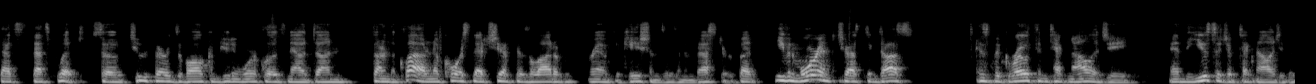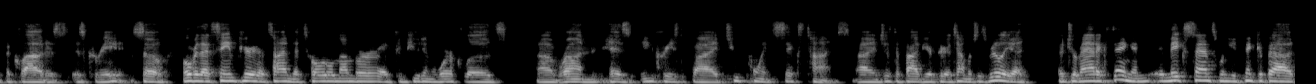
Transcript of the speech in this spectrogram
that's that's flipped. So two thirds of all computing workloads now done in the cloud. And of course, that shift has a lot of ramifications as an investor. But even more interesting to us is the growth in technology and the usage of technology that the cloud is, is creating. So over that same period of time, the total number of computing workloads uh, run has increased by 2.6 times uh, in just a five-year period of time, which is really a, a dramatic thing. And it makes sense when you think about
